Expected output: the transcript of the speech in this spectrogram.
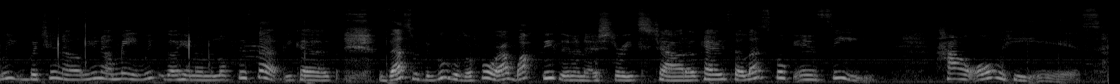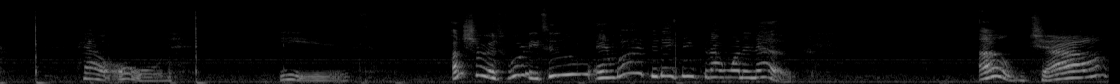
we but you know you know me. We can go ahead and look this up because that's what the Googles are for. I walk these internet streets, child. Okay, so let's look and see how old he is. How old is Usher is 42, and why do they think that I want to know? Oh, child.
